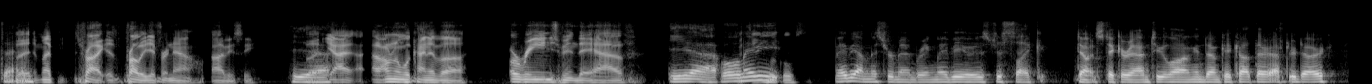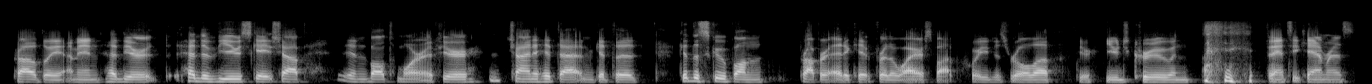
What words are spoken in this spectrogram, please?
Damn. But it might be it's probably it's probably different now, obviously. yeah. But yeah, I, I don't know what kind of a arrangement they have. Yeah. Well, maybe maybe I'm misremembering. Maybe it was just like don't stick around too long and don't get caught there after dark. Probably. I mean, head to your head to Vu Skate Shop in Baltimore if you're trying to hit that and get the get the scoop on proper etiquette for the wire spot before you just roll up with your huge crew and fancy cameras.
